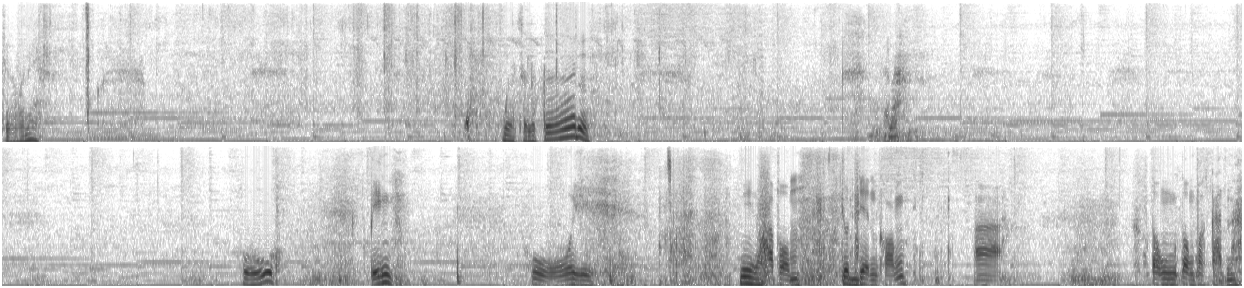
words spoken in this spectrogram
เจอวะเนี่ยเหมือนจะเหลือเกิน โอ้ปิงโอ้ยนี่นะครับผมจุดเด่นของอ่าตรงตรงประกัดนะ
